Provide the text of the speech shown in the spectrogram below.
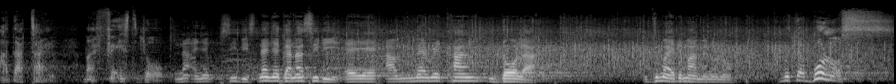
at that time, my first job. ɛnyɛ cedis na ɛnyɛ ghana cedi american dollar adwuma a yɛde maa me no no With a bonus,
